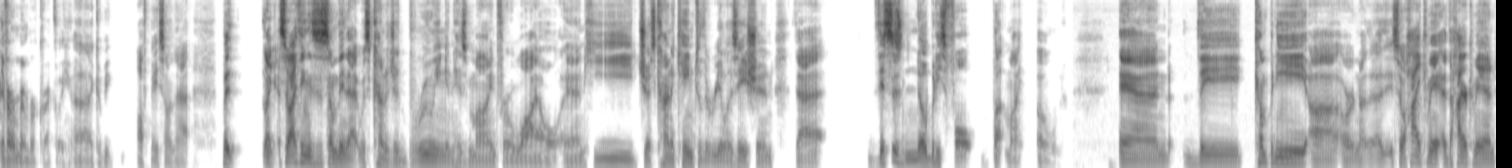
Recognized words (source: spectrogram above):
if I remember correctly. Uh, I could be off base on that, but like, so I think this is something that was kind of just brewing in his mind for a while, and he just kind of came to the realization that this is nobody's fault but my own. And the company uh, or not uh, so high command uh, the higher command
